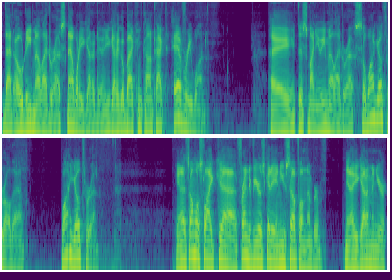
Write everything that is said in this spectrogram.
that old email address. Now what do you got to do? You got to go back and contact everyone. Hey, this is my new email address. So why go through all that? Why go through it? You know, it's almost like uh, a friend of yours getting a new cell phone number. You know, you got them in your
